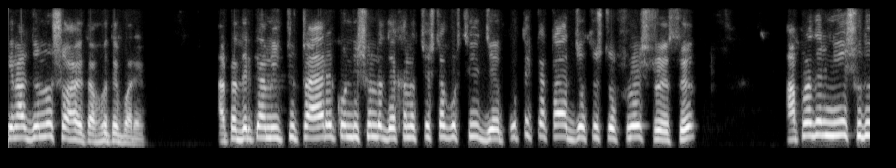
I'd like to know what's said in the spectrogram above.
কেনার জন্য সহায়তা হতে পারে। আপনাদেরকে আমি একটু টায়ারের কন্ডিশনটা দেখানোর চেষ্টা করছি, যে প্রত্যেকটা টায়ার যথেষ্ট ফ্রেশ রয়েছে। আপনাদের নিয়ে শুধু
